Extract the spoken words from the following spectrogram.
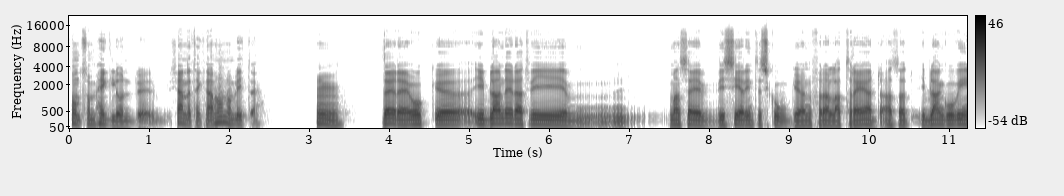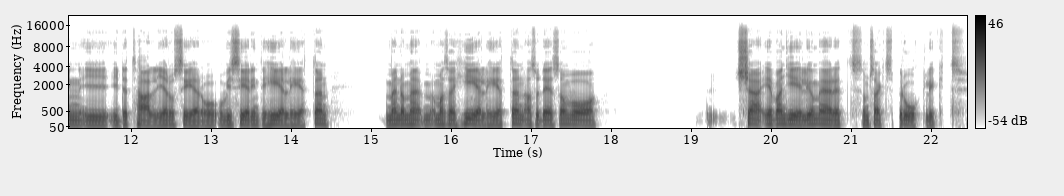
sånt som Hägglund eh, kännetecknar honom lite. Mm. Det är det och eh, ibland är det att vi mm, man säger vi ser inte skogen för alla träd. Alltså att ibland går vi in i, i detaljer och ser och, och vi ser inte helheten. Men de här, om man säger helheten, alltså det som var Evangelium är ett som sagt språkligt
